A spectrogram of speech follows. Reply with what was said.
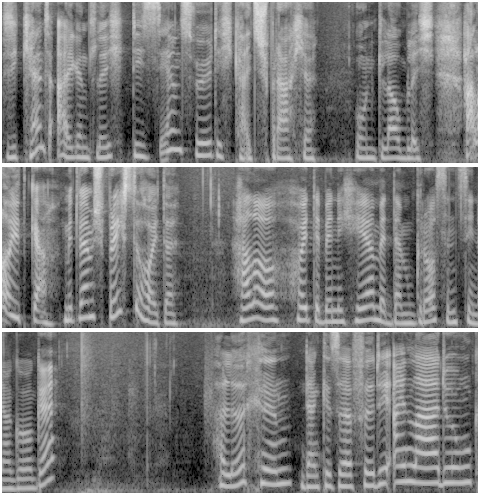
Sie kennt eigentlich die Sehenswürdigkeitssprache. Unglaublich. Hallo Jitka, mit wem sprichst du heute? Hallo, heute bin ich hier mit dem großen Synagoge. Hallöchen, danke sehr für die Einladung.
